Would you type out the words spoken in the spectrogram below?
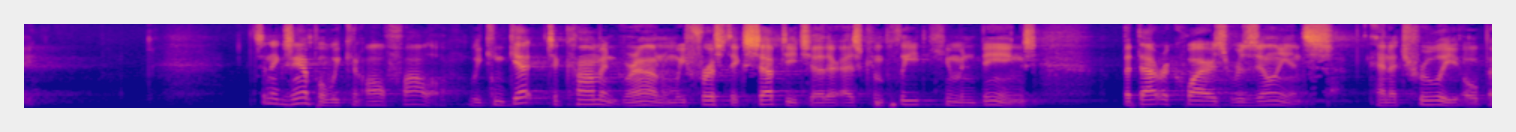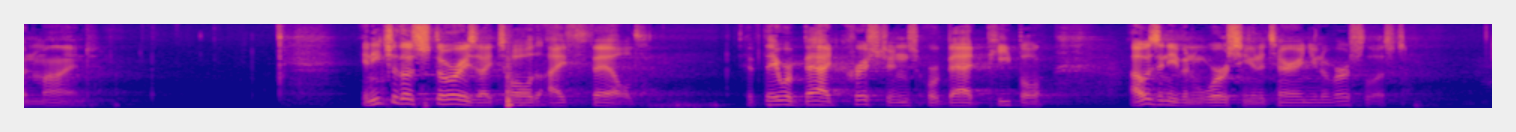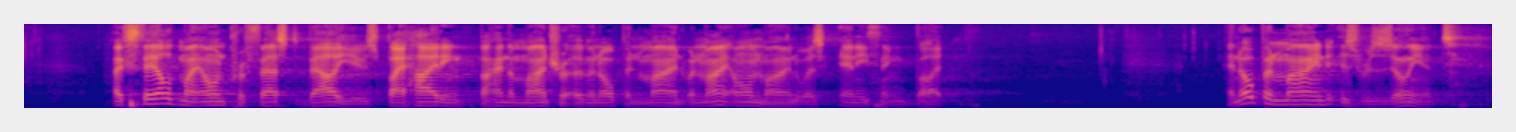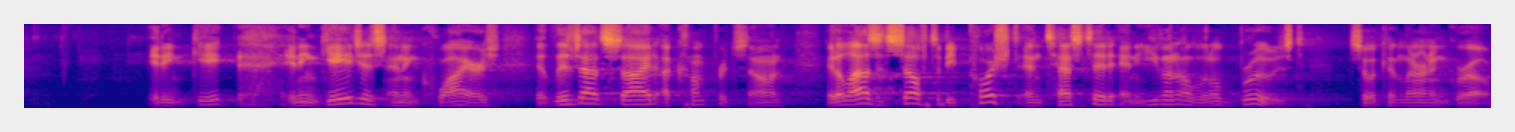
It's an example we can all follow. We can get to common ground when we first accept each other as complete human beings, but that requires resilience and a truly open mind. In each of those stories I told, I failed. If they were bad Christians or bad people, I was an even worse Unitarian Universalist. I failed my own professed values by hiding behind the mantra of an open mind when my own mind was anything but. An open mind is resilient. It, engage, it engages and inquires. It lives outside a comfort zone. It allows itself to be pushed and tested and even a little bruised so it can learn and grow.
